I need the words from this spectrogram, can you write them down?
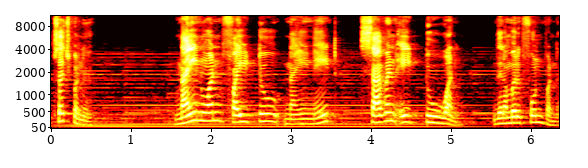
search பண்ணு. Nine one five two nine eight seven eight two one. இந்த நம்பருக்கு ஃபோன் பண்ணு.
